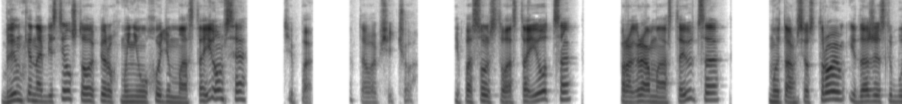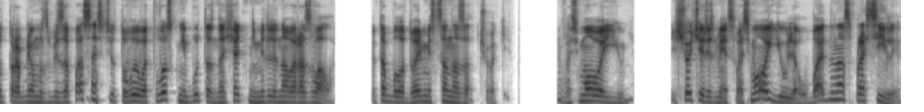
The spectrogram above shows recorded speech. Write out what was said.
Блинкен объяснил, что, во-первых, мы не уходим, мы остаемся. Типа, это вообще что? И посольство остается, программы остаются, мы там все строим, и даже если будут проблемы с безопасностью, то вывод войск не будет означать немедленного развала. Это было два месяца назад, чуваки. 8 июня. Еще через месяц, 8 июля, у Байдена спросили,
